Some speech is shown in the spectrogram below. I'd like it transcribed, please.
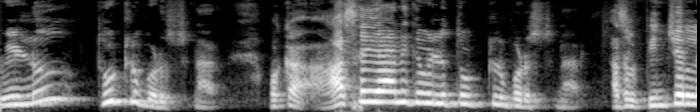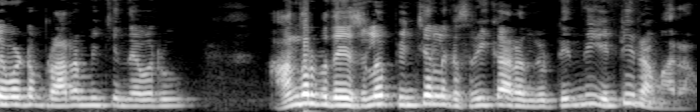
వీళ్ళు తూట్లు పొడుస్తున్నారు? ఒక ఆశయానికి వీళ్ళు తూట్లు పొడుస్తున్నారు. అసలు పింఛన్లు ఇవ్వడం ప్రారంభించింది ఎవరు? ఆంధ్రప్రదేశ్లో పింఛన్లకు శ్రీకారం చుట్టింది ఎన్టీ రామారావు.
